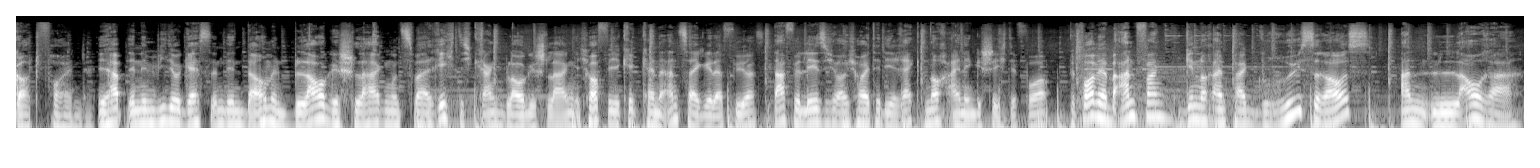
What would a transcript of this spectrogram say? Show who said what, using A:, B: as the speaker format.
A: Gott, Freunde. Ihr habt in dem Video gestern den Daumen blau geschlagen und zwar richtig krank blau geschlagen. Ich hoffe, ihr kriegt keine Anzeige dafür. Dafür lese ich euch heute direkt noch eine Geschichte vor. Bevor wir aber anfangen, gehen noch ein paar Grüße raus an Laura,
